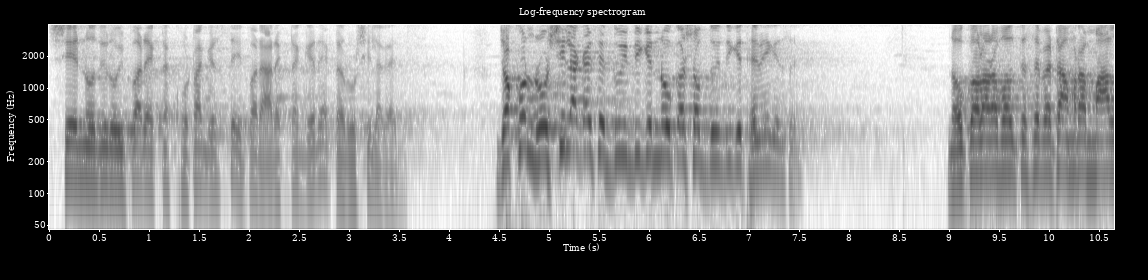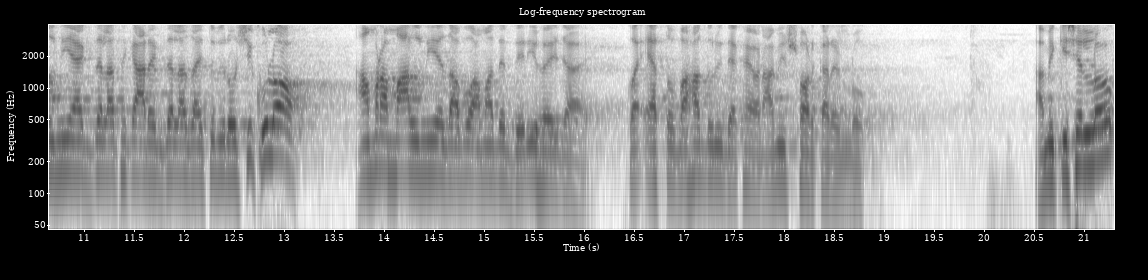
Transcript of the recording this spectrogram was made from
সে নদীর ওই পারে একটা খোটা গেছে এই পারে আরেকটা গেড়ে একটা রশি লাগাই দিচ্ছে। যখন রশি লাগাইছে, দুই দিকের নৌকা সব দুই দিকে থেমে গেছে। নৌকাওয়ালারা বলতেছে, বেটা, আমরা মাল নিয়ে এক জেলা থেকে আরেক জেলা যাই, তুমি রশি খুলো, আমরা মাল নিয়ে যাব, আমাদের দেরি হয়ে যায়। কয়, এত বাহাদুরি দেখায় আর আমি সরকারের লোক। আমি কিসের লোক?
